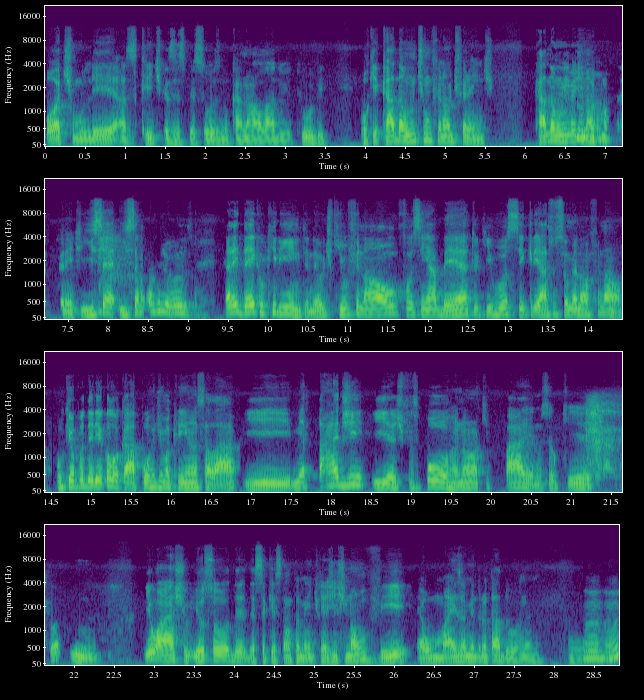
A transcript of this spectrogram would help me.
ótimo ler as críticas das pessoas no canal lá do YouTube, porque cada um tinha um final diferente. Cada um imaginava uma coisa diferente. E isso é, isso é maravilhoso. Era a ideia que eu queria, entendeu? De que o final fosse em aberto e que você criasse o seu melhor final. Porque eu poderia colocar a porra de uma criança lá e metade ia, tipo, porra, não, que pai, não sei o quê. Então, assim, eu acho, eu sou de, dessa questão também, que a gente não vê é o mais amedrontador, né? Uhum.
